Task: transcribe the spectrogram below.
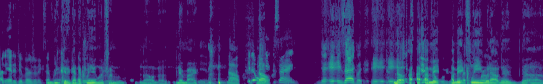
unedited version except you could have got the clean one from. No, no, never mind. Yeah. No, it no. the same. Yeah, exactly. It, it, no, I, I, meant I meant clean without the the. Uh,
